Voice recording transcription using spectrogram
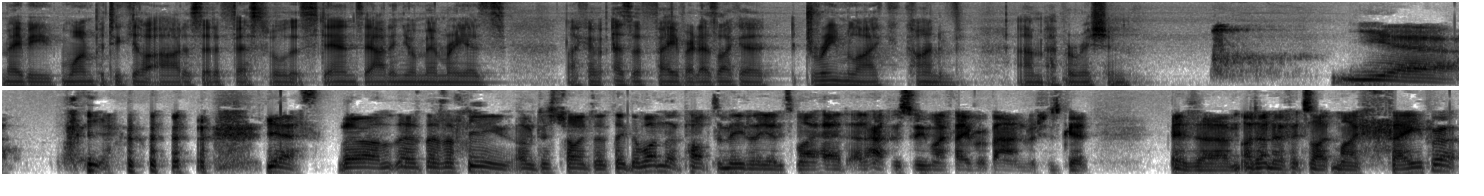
maybe one particular artist at a festival that stands out in your memory as like a, as a favourite, as like a dreamlike kind of um, apparition? Yeah. yeah. yes, there are. There's, there's, a few. I'm just trying to think. The one that popped immediately into my head and happens to be my favorite band, which is good, is um, I don't know if it's like my favorite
